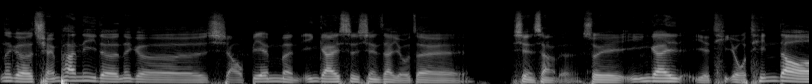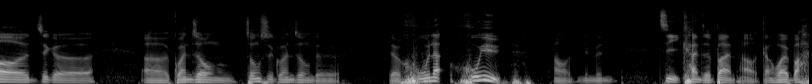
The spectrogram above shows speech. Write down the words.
那个前叛逆的那个小编们，应该是现在有在线上的，所以应该也听有听到这个呃观众忠实观众的的呼那呼吁，哦，你们自己看着办，好，赶快把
